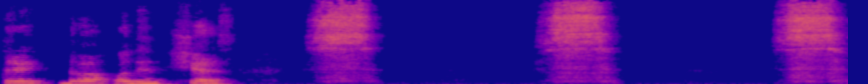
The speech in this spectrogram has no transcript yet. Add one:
Три, два, один. Ще раз. С. С. С.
